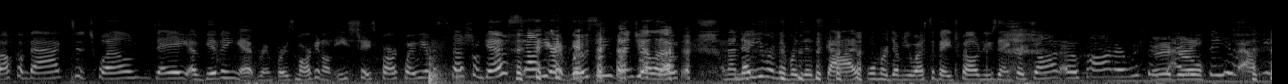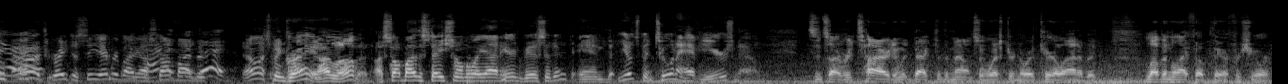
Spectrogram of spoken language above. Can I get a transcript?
welcome back to 12's Day of Giving at Renfroe's Market on East Chase Parkway. We have a special guest out here at Rosie Langello, and I know you remember this guy, former WSFA 12 News anchor John O'Connor. We're so Hey, glad girl. to see you out here. Oh, it's great to see everybody. I stopped by the. good. Oh, it's been great. I love it. I stopped by the station on the way out here and visited, and you know, it's been two and a half years now since I retired and went back to the mountains of Western North Carolina. But loving life up there for sure.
